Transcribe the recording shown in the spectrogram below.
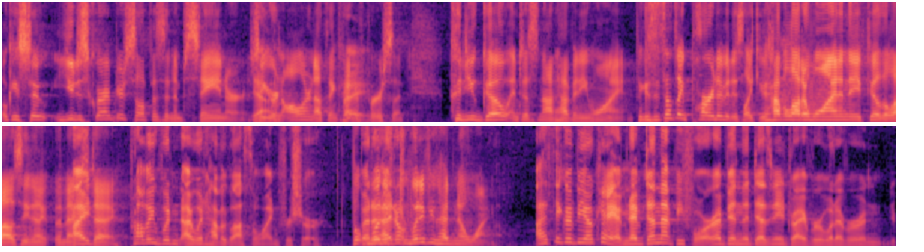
Okay, so you described yourself as an abstainer. Yeah. So you're an all or nothing kind of Right. person. Could you go and just not have any wine? Because it sounds like part of it is like you have a lot of wine and then you feel the lousy ne- the next I day. probably wouldn't. I would have a glass of wine for sure. But, what, I if, don't. what if you had no wine? I think it would be okay. I mean, I've done that before. I've been the designated driver or whatever, and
